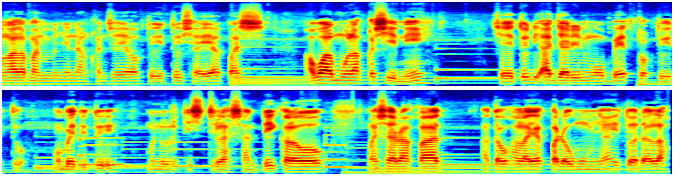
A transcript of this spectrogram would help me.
pengalaman menyenangkan saya waktu itu saya pas awal mula ke sini saya itu diajarin ngobet waktu itu. Ngobet itu menurut istilah santi kalau masyarakat atau halayak pada umumnya itu adalah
